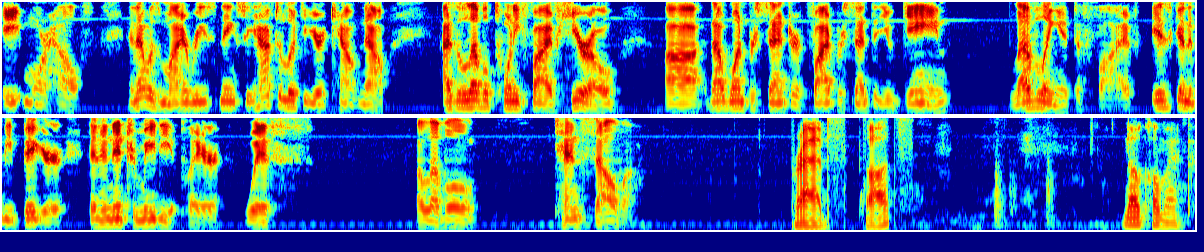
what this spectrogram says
eight more health. And that was my reasoning. So you have to look at your account now. As a level 25 hero, uh, that 1% or 5% that you gain leveling it to five is going to be bigger than an intermediate player with a level 10 salva. Prabs, thoughts? No comment.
